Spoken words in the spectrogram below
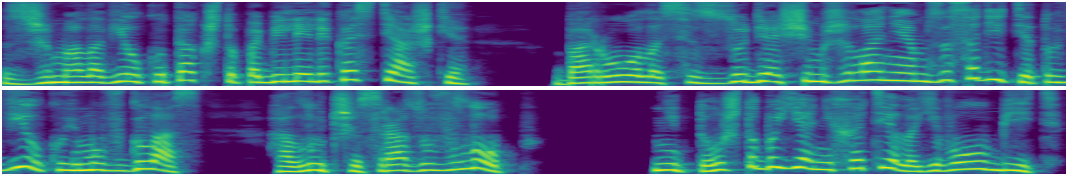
Сжимала вилку так, что побелели костяшки. Боролась с зудящим желанием засадить эту вилку ему в глаз, а лучше сразу в лоб. Не то чтобы я не хотела его убить,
